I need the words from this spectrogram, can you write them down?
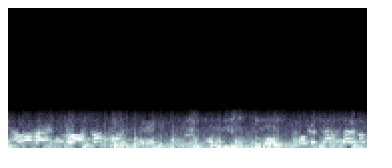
Come on.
